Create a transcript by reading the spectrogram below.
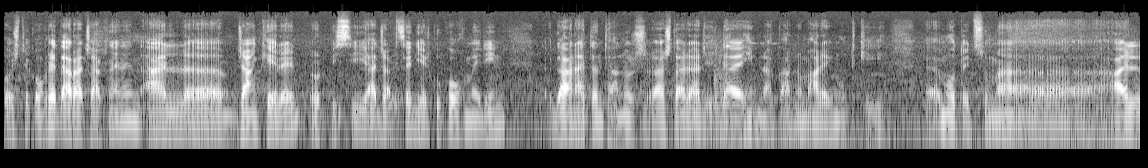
ոչ թե կոնկրետ առաջարկներ են, այլ ջանքեր են, որպիսի աջակցեն երկու կողմերին գան այդ ընդհանուր աշտարարի, դա է հիմնականում արևմուտքի մոտեցումը այլ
